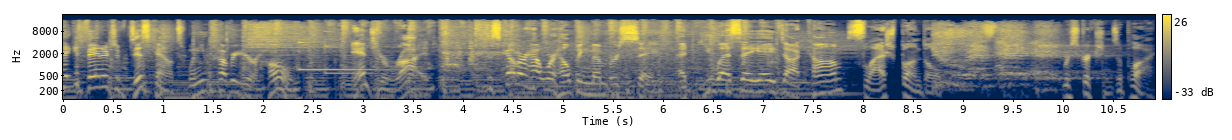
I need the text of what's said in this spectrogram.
Take advantage of discounts when you cover your home and your ride. Discover how we're helping members save at USAA.com slash bundle. Restrictions apply.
